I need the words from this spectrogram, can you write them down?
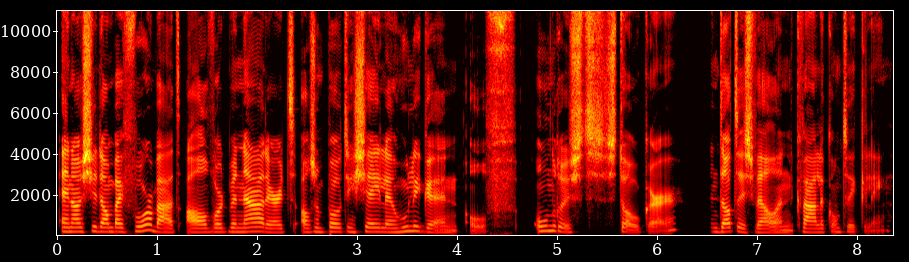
En als je dan bij voorbaat al wordt benaderd als een potentiële hooligan of onruststoker, dat is wel een kwalijke ontwikkeling.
